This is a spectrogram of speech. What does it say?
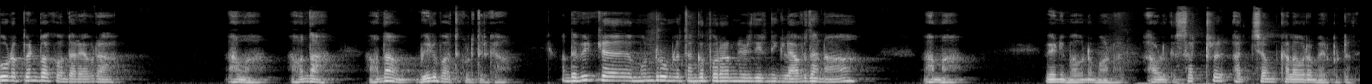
கூட பெண் பார்க்க வந்தார் எவரா ஆமாம் அவன்தான். அவன்தான் வீடு பார்த்து கொடுத்துருக்கான். அந்த வீட்டில் முன் ரூமில் தங்க போகிறாருன்னு எழுதியிருந்தீங்களே அவர் தானா ஆமாம் வேணி மௌனமானாள். அவளுக்கு சற்று அச்சம் கலவரம் ஏற்பட்டது.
